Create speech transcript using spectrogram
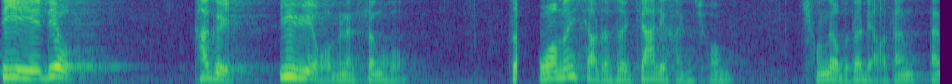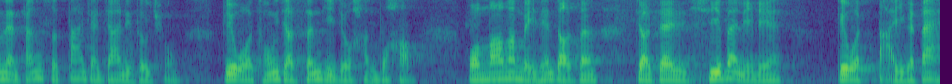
第六，它可以愉悦我们的生活。这我们小的时候家里很穷，穷得不得了。当当然当时大家家里都穷。比我从小身体就很不好，我妈妈每天早上就要在稀饭里面给我打一个蛋，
